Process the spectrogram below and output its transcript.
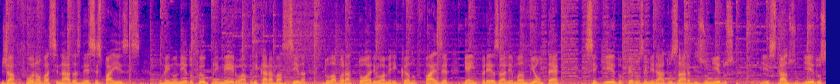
já foram vacinadas nesses países. O Reino Unido foi o primeiro a aplicar a vacina do laboratório americano Pfizer e a empresa alemã BioNTech, seguido pelos Emirados Árabes Unidos, Estados Unidos,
